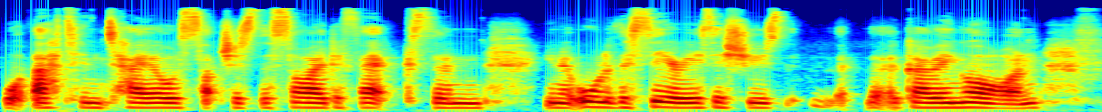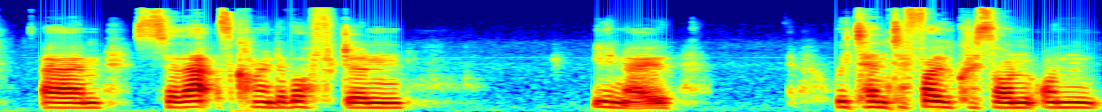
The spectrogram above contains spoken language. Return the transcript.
what that entails, such as the side effects and you know all of the serious issues that, that are going on. Um, so that's kind of often, you know, we tend to focus on on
